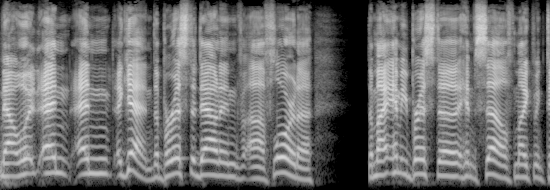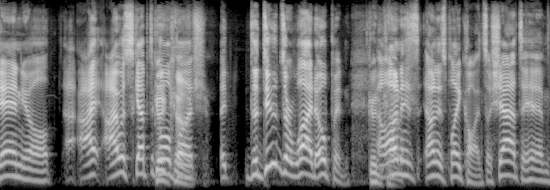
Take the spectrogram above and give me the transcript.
Now, and and again, the barista down in uh, Florida, the Miami barista himself, Mike McDaniel. I I was skeptical, but the dudes are wide open Good on coach. his on his play calling. So shout out to him.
